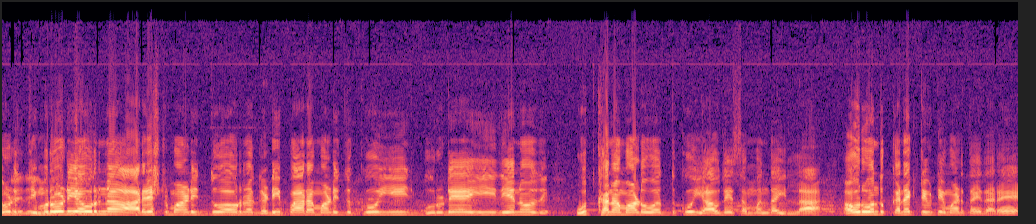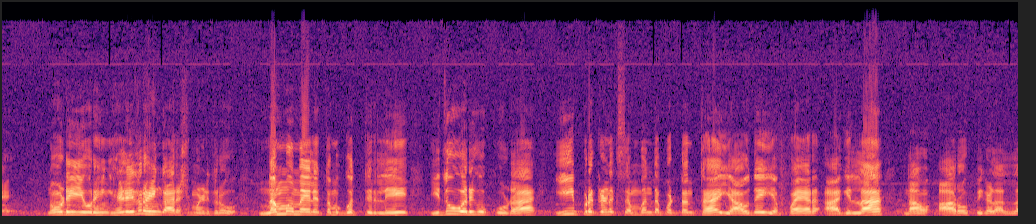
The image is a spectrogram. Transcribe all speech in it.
ನೋಡಿ ತಿಮರೋಡಿ ಅವ್ರನ್ನ ಅರೆಸ್ಟ್ ಮಾಡಿದ್ದು ಅವ್ರನ್ನ ಗಡಿಪಾರ ಮಾಡಿದ್ದಕ್ಕೂ ಈ ಬುರುಡೆ ಇದೇನೋ ಉತ್ಖನ ಮಾಡುವುದಕ್ಕೂ ಯಾವುದೇ ಸಂಬಂಧ ಇಲ್ಲ. ಅವರು ಒಂದು ಕನೆಕ್ಟಿವಿಟಿ ಮಾಡ್ತಾ ಇದ್ದಾರೆ. ನೋಡಿ ಇವ್ರು ಹಿಂಗೆ ಹೇಳಿದ್ರು ಹಿಂಗೆ ಅರೆಸ್ಟ್ ಮಾಡಿದ್ರು. ನಮ್ಮ ಮೇಲೆ ತಮಗೆ ಗೊತ್ತಿರಲಿ ಇದುವರೆಗೂ ಕೂಡ ಈ ಪ್ರಕರಣಕ್ಕೆ ಸಂಬಂಧಪಟ್ಟಂತಹ ಯಾವುದೇ ಎಫ್ ಐ ಆರ್ ಆಗಿಲ್ಲ. ನಾವು ಆರೋಪಿಗಳಲ್ಲ.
